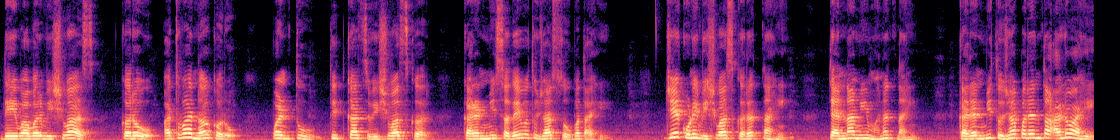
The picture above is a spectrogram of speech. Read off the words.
देवावर विश्वास करो अथवा न करो पण तू तितकाच विश्वास कर कारण मी सदैव तुझ्या सोबत आहे. जे कोणी विश्वास करत नाही त्यांना मी म्हणत नाही कारण मी तुझ्यापर्यंत आलो आहे.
